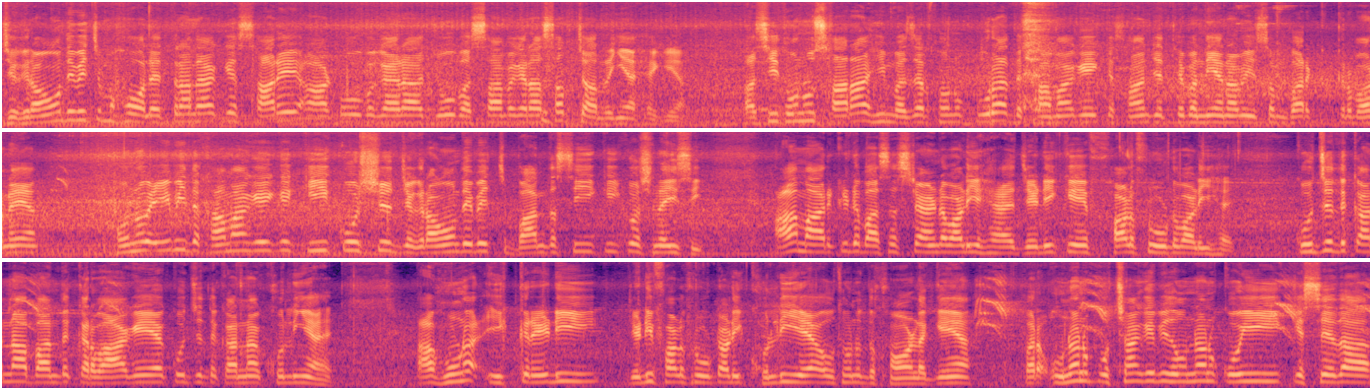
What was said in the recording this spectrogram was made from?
ਜਗਰਾਉਂ ਦੇ ਵਿੱਚ ਮਾਹੌਲ ਇਸ ਤਰ੍ਹਾਂ ਦਾ ਕਿ ਸਾਰੇ ਆਟੋ ਵਗੈਰਾ, ਜੋ ਬੱਸਾਂ ਵਗੈਰਾ ਸਭ ਚੱਲ ਰਹੀਆਂ ਹੈਗੀਆਂ। ਅਸੀਂ ਤੁਹਾਨੂੰ ਸਾਰਾ ਹੀ ਮਜ਼ਰ ਤੁਹਾਨੂੰ ਪੂਰਾ ਦਿਖਾਵਾਂਗੇ, ਕਿਸਾਨ ਜਥੇਬੰਦੀਆਂ ਨਾਲ ਵੀ ਸੰਪਰਕ ਕਰਵਾਉਨੇ ਆ ਤੁਹਾਨੂੰ ਇਹ ਵੀ ਦਿਖਾਵਾਂਗੇ ਕਿ ਕੀ ਕੁਝ ਜਗਰਾਉਂ ਦੇ ਵਿੱਚ ਬੰਦ ਸੀ, ਕੀ ਕੁਝ ਨਹੀਂ ਸੀ। ਆਹ ਮਾਰਕੀਟ ਬੱਸ ਸਟੈਂਡ ਵਾਲੀ ਹੈ, ਜਿਹੜੀ ਕਿ ਫਲ ਫਰੂਟ ਵਾਲੀ ਹੈ। ਕੁਝ ਦੁਕਾਨਾਂ ਬੰਦ ਕਰਵਾ ਗਏ ਆ, ਕੁਝ ਦੁਕਾਨਾਂ ਖੁੱਲੀਆਂ ਹੈ। ਆ ਹੁਣ ਇੱਕ ਰੇੜੀ ਜਿਹੜੀ ਫਲ ਫਰੂਟ ਵਾਲੀ ਖੁੱਲੀ ਹੈ, ਉਹ ਤੁਹਾਨੂੰ ਦਿਖਾਉਣ ਲੱਗੇ ਆ ਪਰ ਉਹਨਾਂ ਨੂੰ ਪੁੱਛਾਂਗੇ ਵੀ ਉਹਨਾਂ ਨੂੰ ਕੋਈ ਕਿਸੇ ਦਾ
